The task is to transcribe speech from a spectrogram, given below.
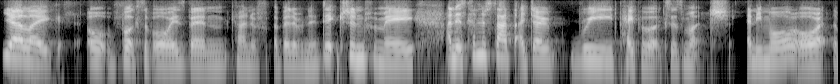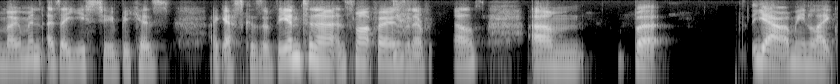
yeah, like oh, books have always been kind of a bit of an addiction for me, and it's kind of sad that I don't read paper books as much anymore, or at the moment as I used to, because I guess because of the internet and smartphones and everything else. Um, but yeah, I mean, like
